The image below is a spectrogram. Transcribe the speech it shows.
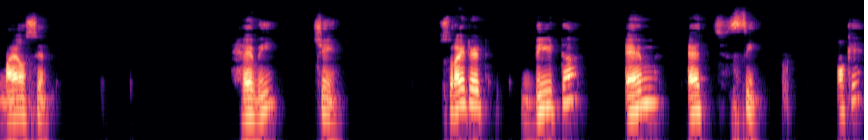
myosin heavy chain. So, write it beta MHC, okay.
